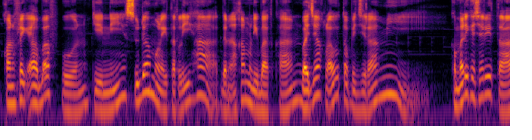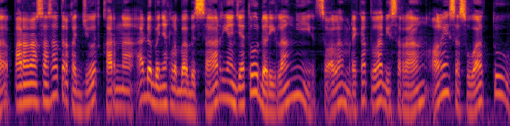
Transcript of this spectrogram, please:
Konflik Elbaf pun kini sudah mulai terlihat dan akan melibatkan bajak laut topi jerami. Kembali ke cerita, para raksasa terkejut karena ada banyak lebah besar yang jatuh dari langit, seolah mereka telah diserang oleh sesuatu.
